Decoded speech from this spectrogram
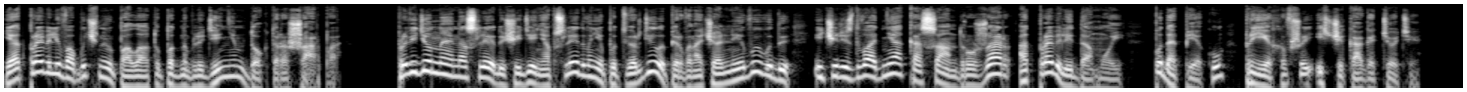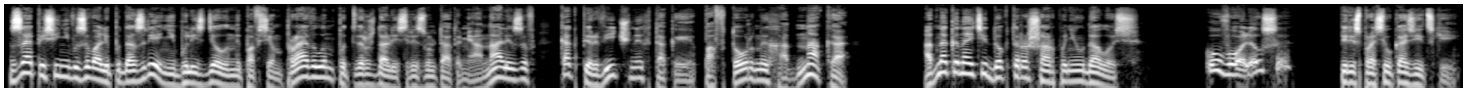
и отправили в обычную палату под наблюдением доктора Шарпа. Проведенное на следующий день обследование подтвердило первоначальные выводы, и через два дня Кассандру Жар отправили домой, под опеку приехавшей из Чикаго тети. Записи не вызывали подозрений, были сделаны по всем правилам, подтверждались результатами анализов, как первичных, так и повторных, однако... Однако найти доктора Шарпа не удалось. «Уволился?» – переспросил Казицкий.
